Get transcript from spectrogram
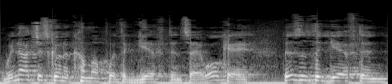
We're not just going to come up with a gift and say, well, okay, this is the gift and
